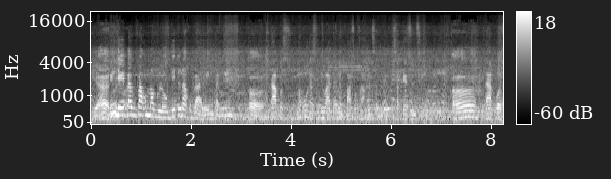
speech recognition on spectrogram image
Yan. Hindi, bago pa ako mag-globe, dito na ako galing kami. Oo. Tapos, nung una si Diwata nagpasok sa akin sa globe, sa Quezon City. Ah. Tapos,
